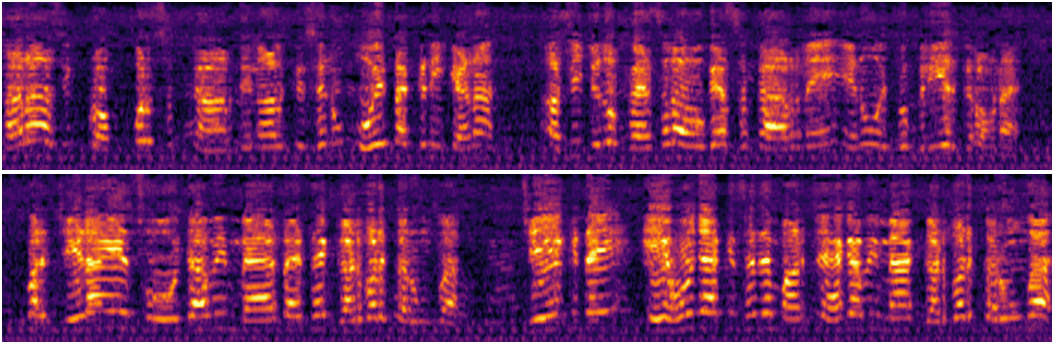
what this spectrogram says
ਸਾਰਾ ਅਸੀਂ ਪ੍ਰੋਪਰ ਸਰਕਾਰ ਦੇ ਨਾਲ ਕਿਸੇ ਨੂੰ ਓਏ ਤੱਕ ਨਹੀਂ ਕਹਿਣਾ। ਅਸੀਂ ਜਦੋਂ ਫੈਸਲਾ ਹੋ ਗਿਆ, ਸਰਕਾਰ ਨੇ ਇਹਨੂੰ ਇੱਥੋਂ ਕਲੀਅਰ ਕਰਾਉਣਾ ਹੈ। ਪਰ ਜਿਹੜਾ ਇਹ ਸੋਚਦਾ ਵੀ ਮੈਂ ਤਾਂ ਇੱਥੇ ਗੜਬੜ ਕਰੂੰਗਾ ਜੇ ਕਿਤੇ ਇਹੋ ਜਿਹਾ ਕਿਸੇ ਦੇ ਮਨ 'ਚ ਹੈਗਾ ਵੀ ਮੈਂ ਗੜਬੜ ਕਰੂੰਗਾ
